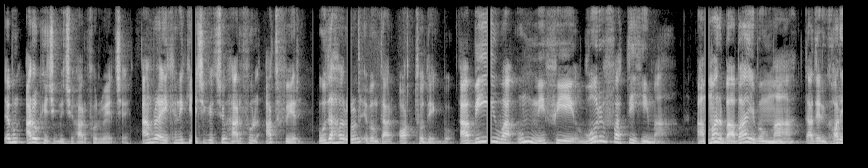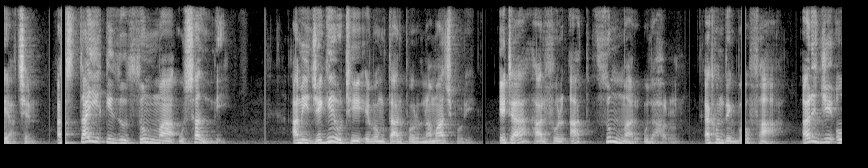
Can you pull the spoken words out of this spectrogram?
এবং আরও কিছু কিছু হারফ রয়েছে। আমরা এখানে কিছু কিছু হারফুল আতফের উদাহরণ এবং তার অর্থ দেখব। আবি ওয়া উম্মি ফি গুরফাতিহিমা। আমার বাবা এবং মা তাদের ঘরে আছেন। আস্তাইকিজু সুম্মা উসাল্লি। আমি জেগে উঠি এবং তারপর নামাজ পড়ি। এটা হারফুল আত সুম্মার উদাহরণ। এখন দেখব ফা। আরজি ও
